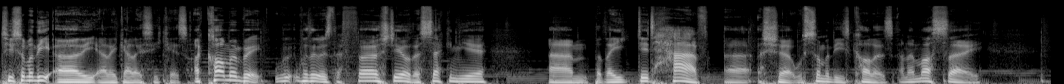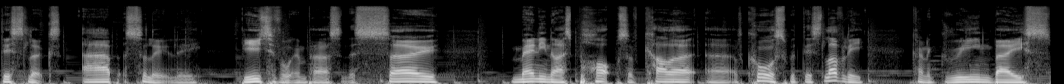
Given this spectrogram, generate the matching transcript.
to some of the early LA Galaxy kits. I can't remember whether it was the first year or the second year, um, but they did have uh, a shirt with some of these colours, and I must say, this looks absolutely beautiful in person. There's so many nice pops of colour, uh, of course, with this lovely kind of green base,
